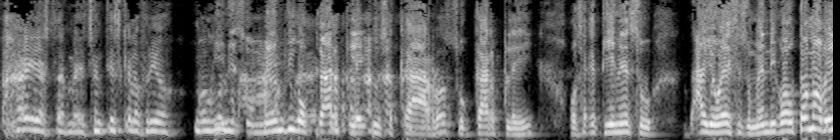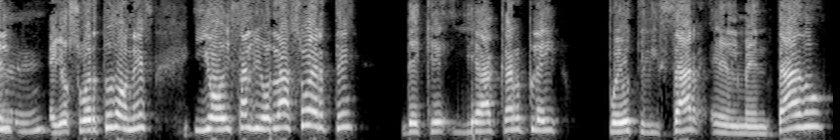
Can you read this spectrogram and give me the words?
ay, hasta me sentí escalofrío. Google tiene su mendigo CarPlay, su carro, su CarPlay, o sea que tiene su iOS, su mendigo automóvil, Sí. ellos suertudones, y hoy salió la suerte de que ya CarPlay puede utilizar el mentado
